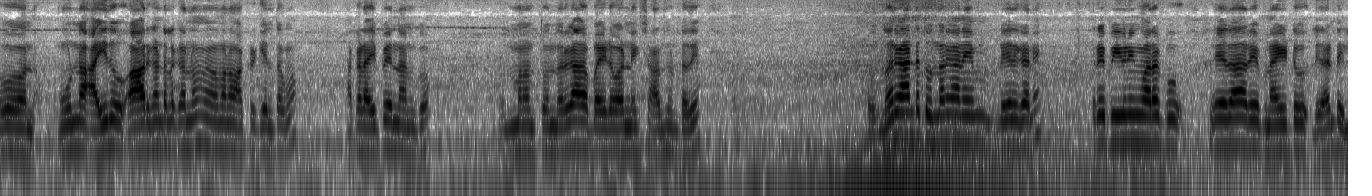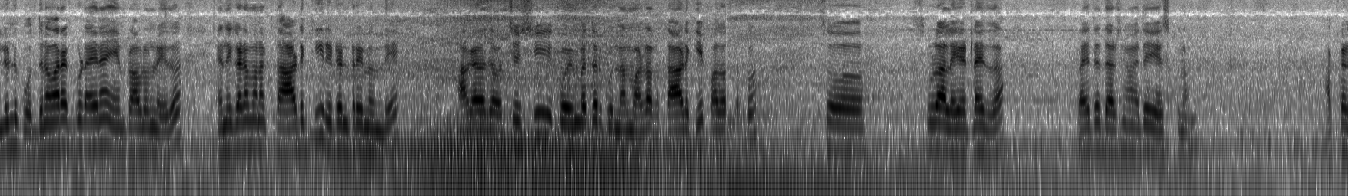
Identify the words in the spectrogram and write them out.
ఓ మూడు ఐదు ఆరు గంటల కన్నా మనం అక్కడికి వెళ్తాము. అక్కడ అయిపోయింది అనుకో మనం తొందరగా బయట పడడానికి ఛాన్స్ ఉంటుంది. తొందరగా అంటే తొందరగానే ఏం లేదు కానీ రేపు ఈవినింగ్ వరకు లేదా రేపు నైట్ లేదంటే ఎల్లుండి పొద్దున వరకు కూడా అయినా ఏం ప్రాబ్లం లేదు. ఎందుకంటే మనకు థర్డ్కి రిటర్న్ ట్రైన్ ఉంది. అక్కడ వచ్చేసి కోయంబత్తూరుకు ఉందన్నమాట. థర్డ్కి పదకొండుకు. సో చూడాలి ఎట్లయితుందో. అయితే దర్శనం అయితే చేసుకున్నాం. అక్కడ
